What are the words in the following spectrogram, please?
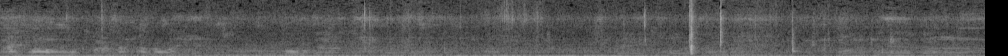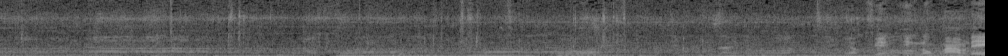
ใส่หม้ออบมันอะอร่อยอกอยาเฟียงทิ้งลงน้ำดิ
